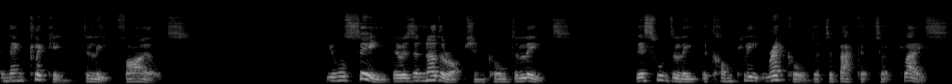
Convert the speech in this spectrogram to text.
and then clicking Delete Files. You will see there is another option called Delete. This will delete the complete record that a backup took place.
